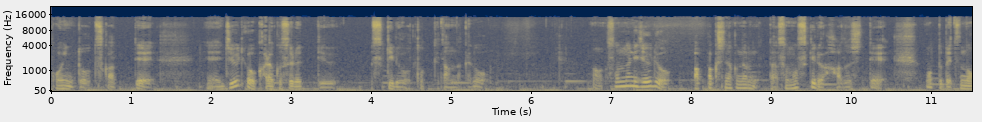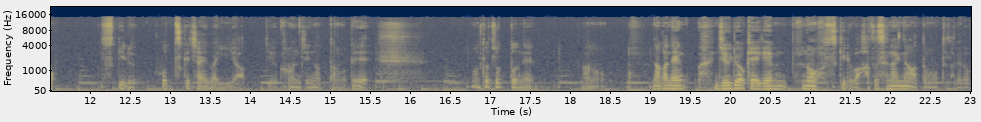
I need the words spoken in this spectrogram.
ポイントを使って、えー、重量を軽くするっていうスキルを取ってたんだけど、あ、そんなに重量圧迫しなくなるんだったらそのスキルを外してもっと別のスキルをつけちゃえばいいやっていう感じになったのでまたちょっとねあの長年重量軽減のスキルは外せないなと思ってたけど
